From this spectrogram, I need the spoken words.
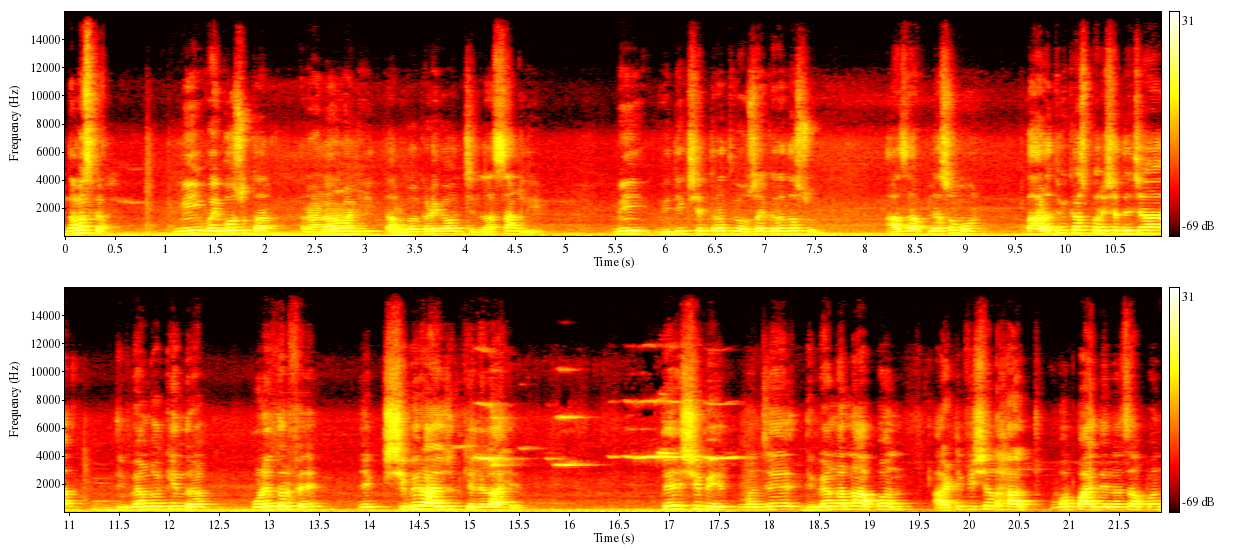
नमस्कार. मी वैभव सुतार राहणार वांगी तालुका कडेगाव जिल्हा सांगली. मी विधी क्षेत्रात व्यवसाय करत असून आज आपल्यासमोर भारत विकास परिषदेच्या दिव्यांग केंद्र पुणेतर्फे एक शिबिर आयोजित केलेलं आहे. ते शिबिर म्हणजे दिव्यांगांना आपण आर्टिफिशियल हात व पाय देण्याचा आपण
